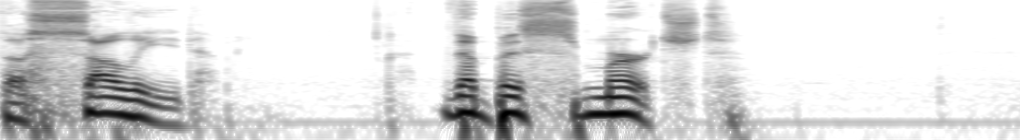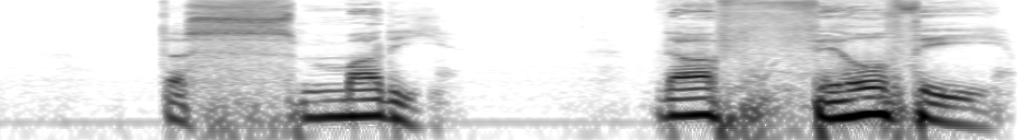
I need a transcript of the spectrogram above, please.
the sullied, the besmirched, the smutty, the filthy,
